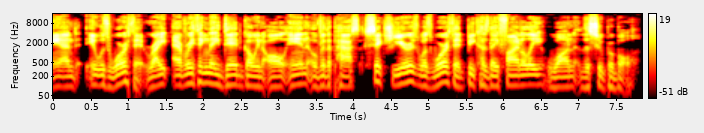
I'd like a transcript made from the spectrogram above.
and it was worth it, right? Everything they did going all in over the past six years was worth it because they finally won the Super Bowl.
